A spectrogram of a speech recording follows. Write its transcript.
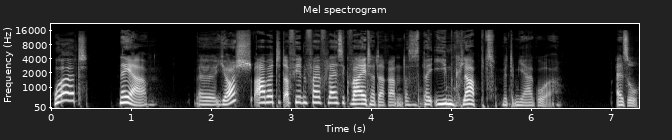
What? Naja, äh, Josh arbeitet auf jeden Fall fleißig weiter daran, dass es bei ihm klappt mit dem Jaguar. Also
